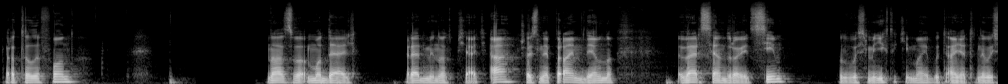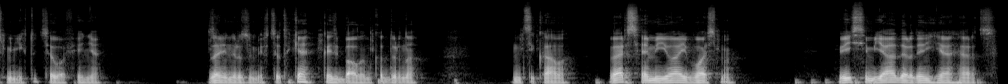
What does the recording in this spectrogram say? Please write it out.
про телефон. Назва модель Redmi Note 5. А, щось не Prime, дивно. Версія Android 7. Тут восьминіг такий має бути. А, ні, то не восьминіг, тут цього фігня. Взагалі не розумів, це таке? Якась баланка дурна. Не цікаво. Версія MIUI 8. 8 ядер, 1 ГГц.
